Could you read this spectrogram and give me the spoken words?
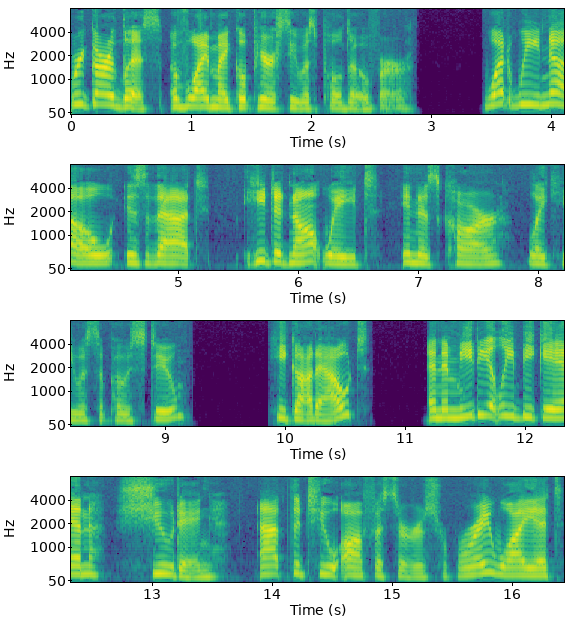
regardless of why Michael Piercy was pulled over. What we know is that he did not wait in his car like he was supposed to. He got out and immediately began shooting at the two officers, Roy Wyatt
